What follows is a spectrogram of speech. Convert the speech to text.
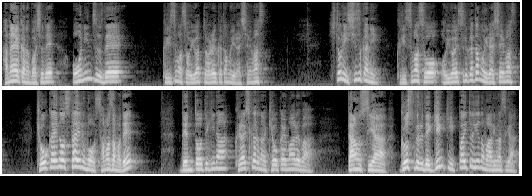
華やかな場所で大人数でクリスマスを祝っておられる方もいらっしゃいます。一人静かにクリスマスをお祝いする方もいらっしゃいます。教会のスタイルも様々で、伝統的なクラシカルな教会もあれば、ダンスやゴスペルで元気いっぱいというのもありますが、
